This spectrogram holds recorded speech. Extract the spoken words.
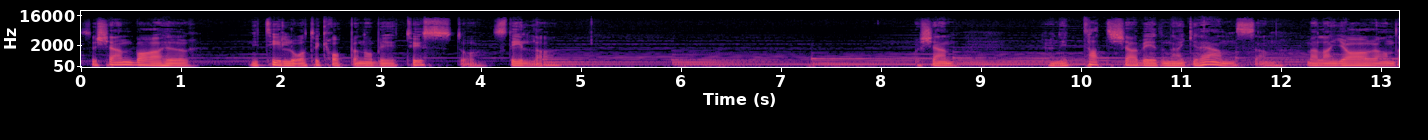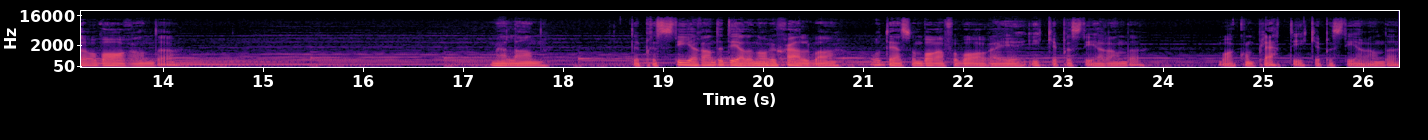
så känn bara hur ni tillåter kroppen att bli tyst och stilla. Och känn hur ni touchar vid den här gränsen mellan görande och varande. Mellan den presterande delen av er själva och det som bara får vara är icke-presterande. Vara komplett icke-presterande.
